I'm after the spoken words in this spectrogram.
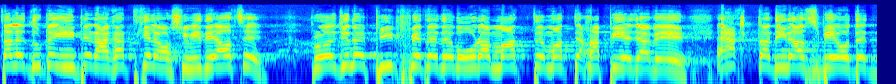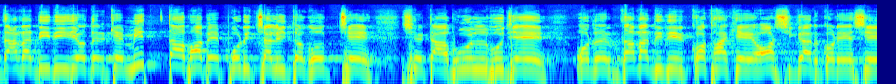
তাহলে দুটো ইঁটের আঘাত খেলে অসুবিধে আছে? প্রয়োজনে পিঠ পেতে দেবো, ওরা মারতে মারতে হাঁপিয়ে যাবে। একটা দিন আসবে, ওদের দাদা দিদি ওদেরকে মিথ্যাভাবে পরিচালিত করছে, সেটা ভুল বুঝে। ওদের দাদা দিদির কথাকে অস্বীকার করে এসে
